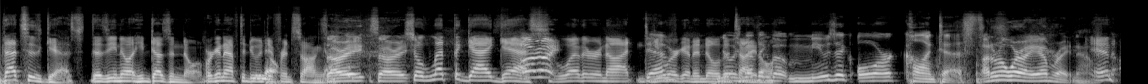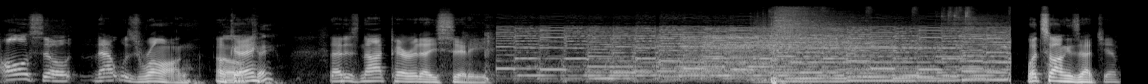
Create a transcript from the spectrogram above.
That's his guess. Does he know it? He doesn't know it. We're going to have to do a No. different song. now. Sorry, sorry. So let the guy guess All right. whether or not Dev you are going to know the title. nothing about music or contest. I don't know where I am right now. and also, that was wrong. Okay? Okay. That is not Paradise City. What song is that, Jim?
